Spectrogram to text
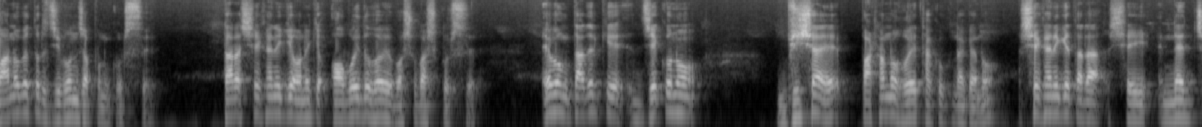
মানবেতর জীবনযাপন করছে। তারা সেখানে গিয়ে অনেকে অবৈধভাবে বসবাস করছে এবং তাদেরকে যে কোনো ভিসায় পাঠানো হয়ে থাকুক না কেন, সেখানে গিয়ে তারা সেই ন্যায্য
